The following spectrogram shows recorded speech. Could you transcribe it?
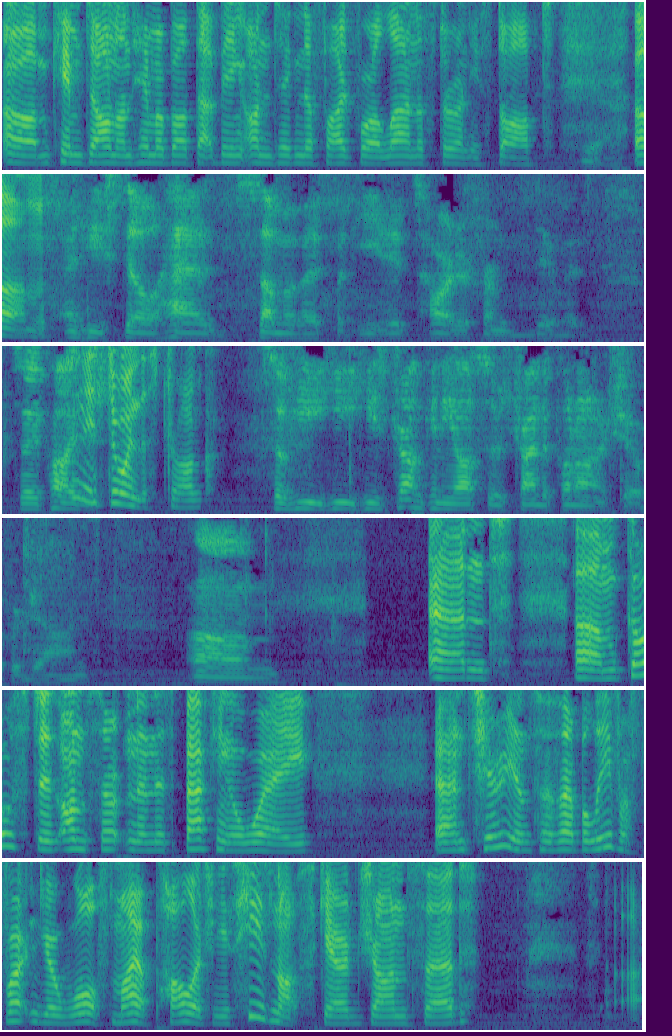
um, came down on him about that being undignified for a Lannister, and he stopped. yeah. Um, and he still had some of it, but he it's harder for him to do it. So he probably and he's doing this drunk. So he, he he's drunk and he also is trying to put on a show for Jon. Um and um, Ghost is uncertain and is backing away. And Tyrion says, I believe I frightened your wolf. My apologies. He's not scared, Jon said. Uh,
